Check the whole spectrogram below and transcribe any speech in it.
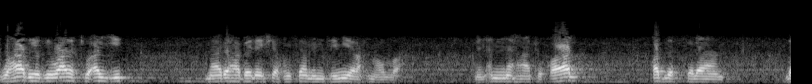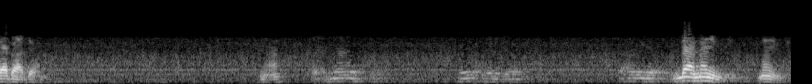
وهذه الرواية تؤيد ما ذهب إليه شيخ الإسلام ابن تيمية رحمه الله من أنها تقال قبل السلام لا بعده. نعم. لا ما يمكن ما يمكن.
